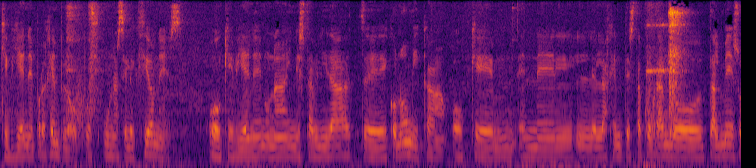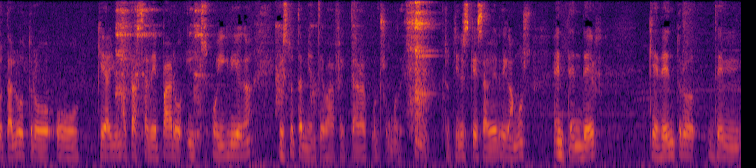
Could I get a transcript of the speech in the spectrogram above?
que viene, por ejemplo, pues unas elecciones o que viene una inestabilidad eh, económica o que mm, en el, la gente está cobrando tal mes o tal otro o que hay una tasa de paro X o Y, esto también te va a afectar al consumo de cine. Tú tienes que saber, digamos, entender que dentro del,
